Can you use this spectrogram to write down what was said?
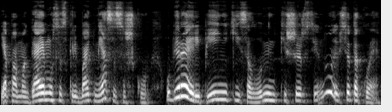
Я помогаю ему соскребать мясо со шкур, убирая репейники и соломинки шерсти, ну и все такое.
